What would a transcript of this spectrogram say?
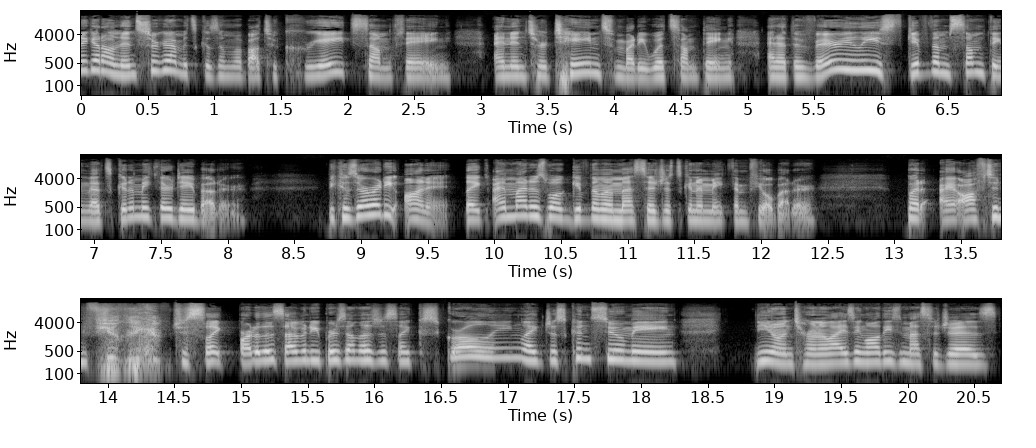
to get on Instagram, it's because I'm about to create something and entertain somebody with something. And at the very least, give them something that's to make their day better because they're already on it. Like I might as well give them a message that's to make them feel better. But I often feel like I'm just like part of the 70% that's just like scrolling, like just consuming, you know, internalizing all these messages.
